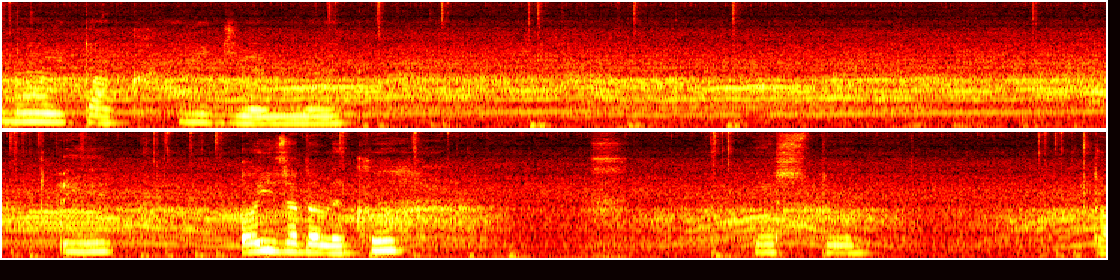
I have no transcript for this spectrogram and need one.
No i tak, jedziemy. I... Oj, za daleko. Jest tu... To.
